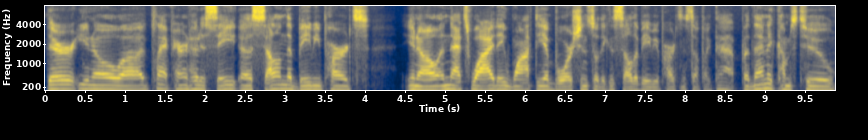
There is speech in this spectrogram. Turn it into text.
they're you know uh, Planned Parenthood is say, uh, selling the baby parts. You know, and that's why they want the abortion so they can sell the baby parts and stuff like that. But then it comes to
